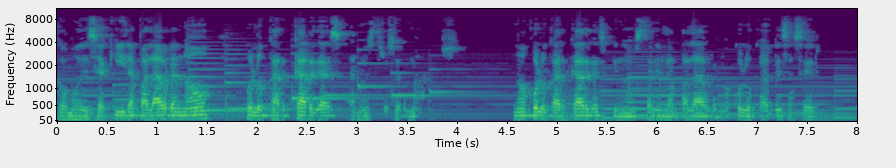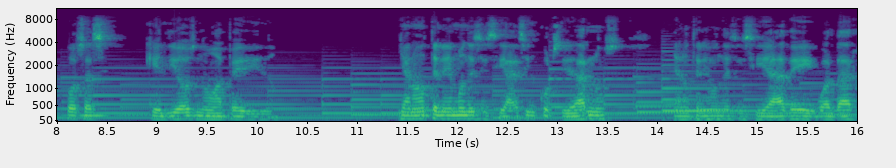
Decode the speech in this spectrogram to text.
como dice aquí la palabra, no colocar cargas a nuestros hermanos, no colocar cargas que no están en la palabra, no colocarles a hacer cosas que Dios no ha pedido. Ya no tenemos necesidad de circuncidarnos, ya no tenemos necesidad de guardar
